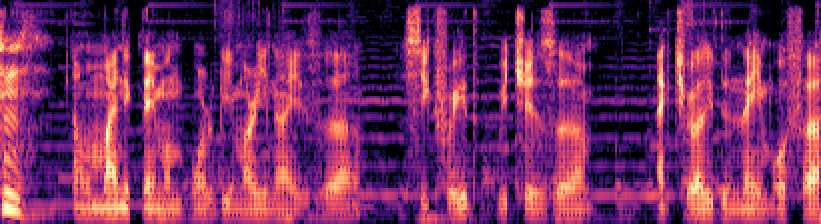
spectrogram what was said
my nickname on Board Game Arena is uh, szigfrid, which is uh, actually the name of a,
